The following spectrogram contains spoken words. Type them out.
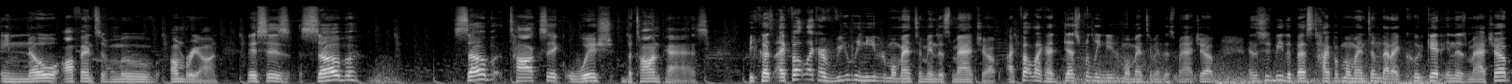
a no offensive move Umbreon. This is sub sub toxic wish baton pass because I felt like I really needed momentum in this matchup. I felt like I desperately needed momentum in this matchup, and this would be the best type of momentum that I could get in this matchup.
